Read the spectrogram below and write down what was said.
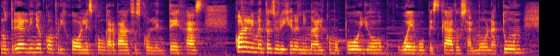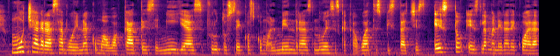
nutrir al niño con frijoles, con garbanzos, con lentejas, con alimentos de origen animal como pollo, huevo, pescado, salmón, atún, mucha grasa buena como aguacates, semillas, frutos secos como almendras, nueces, cacahuates, pistaches. Esto es la manera adecuada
